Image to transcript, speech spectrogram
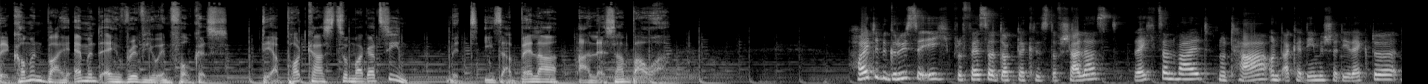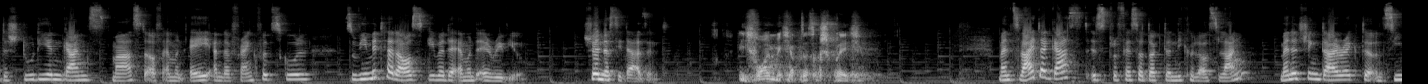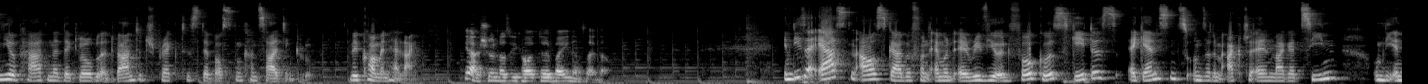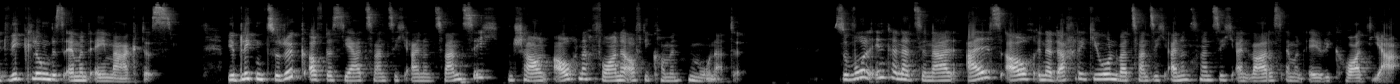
Willkommen bei MA Review in Focus, der Podcast zum Magazin mit Isabella Alessa Bauer. Heute begrüße ich Professor Dr. Christoph Schallast, Rechtsanwalt, Notar und akademischer Direktor des Studiengangs Master of M&A an der Frankfurt School sowie Mitherausgeber der M&A Review. Schön, dass Sie da sind. Ich freue mich auf das Gespräch. Mein zweiter Gast ist Professor Dr. Nikolaus Lang, Managing Director und Senior Partner der Global Advantage Practice der Boston Consulting Group. Willkommen, Herr Lang. Ja, schön, dass ich heute bei Ihnen sein darf. In dieser ersten Ausgabe von MA Review in Focus geht es, ergänzend zu unserem aktuellen Magazin, um die Entwicklung des MA-Marktes. Wir blicken zurück auf das Jahr 2021 und schauen auch nach vorne auf die kommenden Monate. Sowohl international als auch in der Dachregion war 2021 ein wahres MA-Rekordjahr.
